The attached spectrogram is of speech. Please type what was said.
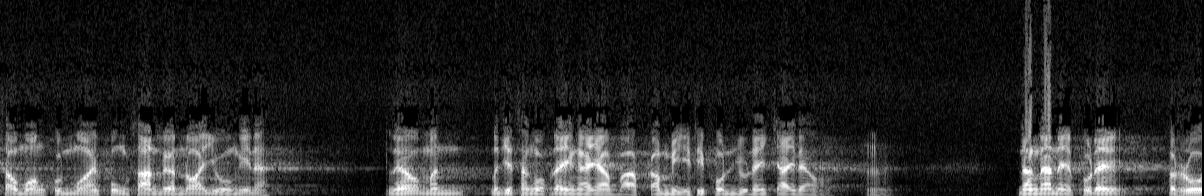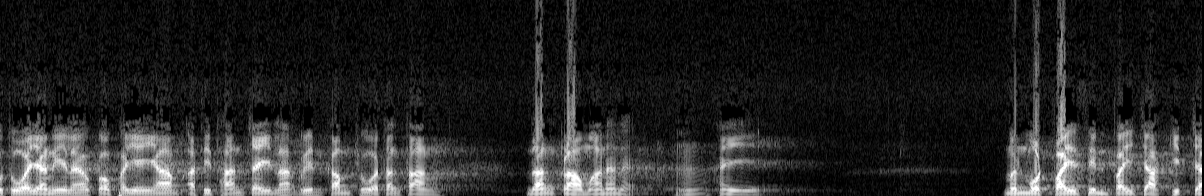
เศร้าหมองขุนมัวให้พุ่งซ่านเลื่อนลอยอยู่อย่างนี้นะ แล้วมันมันจะสงบได้ยังไงอะ บาปกรรมมีอิทธิพลอยู่ในใจแล้วดังนั้นเนี่ยผู้ใดรู้ตัวอย่างนี้แล้วก็พยายามอธิษฐานใจละเว้นกรรมชั่วต่าง ๆ ดังกล่าวมานั่นแหละให้ มันหมดไปสิ้นไปจากกิจใจ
